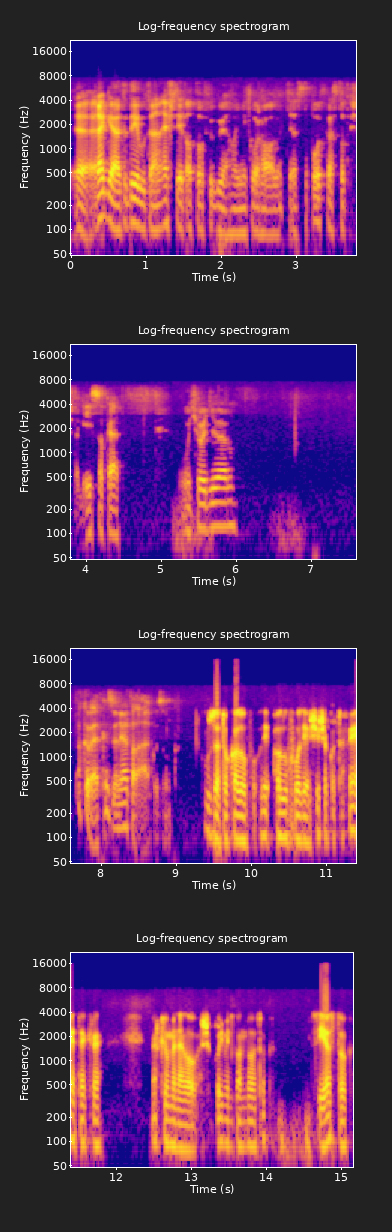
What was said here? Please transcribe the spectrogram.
reggelt, délután, estét, attól függően, hogy mikor hallgatja ezt a podcastot, és éjszakát. Úgyhogy a következőnél találkozunk. Húzzatok alufóliás is a fejetekre, mert különben elolvassuk, hogy mit gondoltok. Sziasztok!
